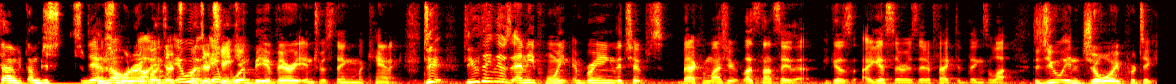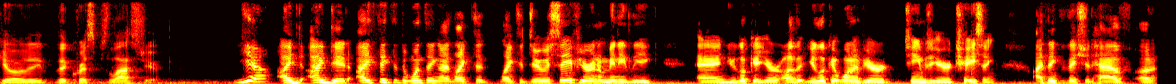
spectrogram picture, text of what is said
I, I'm just, Yeah, I'm just no, wondering no, what it, they're, it what would, they're it changing. would be a very interesting mechanic. Do Do you think there's any point in bringing the chips back from last year? Let's not say that because I guess there is. It affected things a lot. Did you enjoy particularly the crisps last year? Yeah, I, I did. I think that the one thing I'd like to like to do is say if you're in a mini league and you look at your other, you look at one of your teams that you're chasing. I think that they should have uh,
